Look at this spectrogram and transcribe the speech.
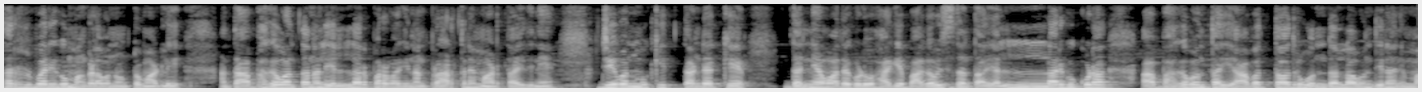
ಸರ್ವರಿಗೂ ಮಂಗಳವನ್ನು ಉಂಟು ಮಾಡಲಿ ಅಂತ ಭಗವಂತನಲ್ಲಿ ಎಲ್ಲರ ಪರವಾಗಿ ನಾನು ಪ್ರಾರ್ಥನೆ ಮಾಡ್ತಾ ಇದ್ದೀನಿ. ಜೀವನ್ಮುಖಿ ತಂಡಕ್ಕೆ ಧನ್ಯವಾದಗಳು. ಹಾಗೆ ಭಾಗವಹಿಸಿದಂಥ ಎಲ್ಲರಿಗೂ ಕೂಡ ಆ ಭಗವಂತ ಯಾವತ್ತಾದರೂ ಒಂದಲ್ಲ ಒಂದಿನ ನಿಮ್ಮ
